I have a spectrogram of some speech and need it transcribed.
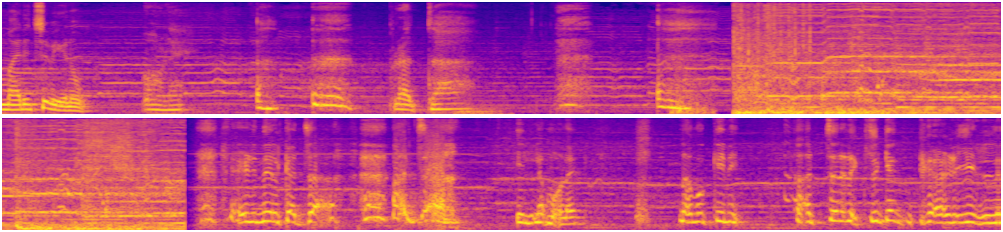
മരിച്ചു വീണു. മോളെ പ്രത എഴുന്നേൽക്കച്ച അച്ഛ. ഇല്ല മോളെ നമുക്കിനി അച്ഛനെ രക്ഷിക്കാൻ കഴിയില്ല.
